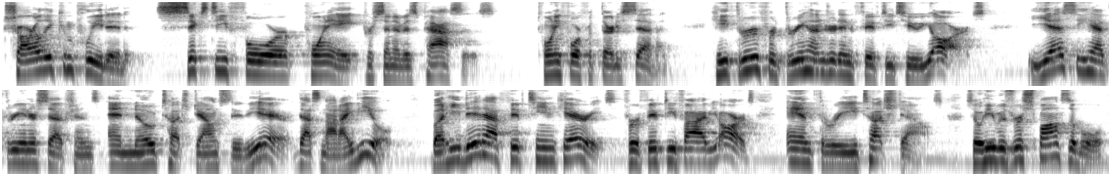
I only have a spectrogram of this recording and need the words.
Charlie completed 64.8% of his passes, 24 for 37. He threw for 352 yards. Yes, he had three interceptions and no touchdowns through the air. That's not ideal. But he did have 15 carries for 55 yards and three touchdowns. So he was responsible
